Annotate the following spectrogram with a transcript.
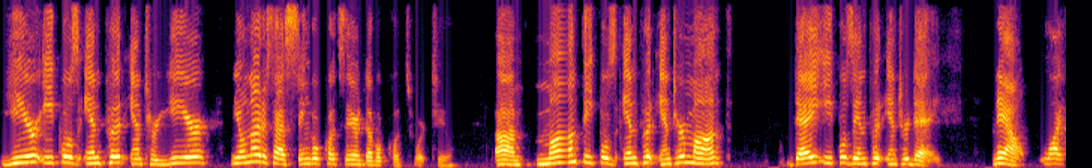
Year equals input, enter year. You'll notice has single quotes there, double quotes work too. Um, month equals input, enter month. Day equals input, enter day. Now, like,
